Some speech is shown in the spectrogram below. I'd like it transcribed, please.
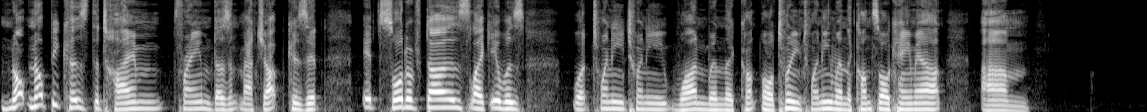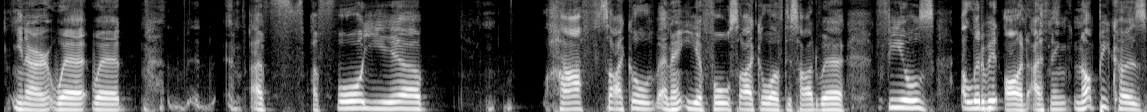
not not because the time frame doesn't match up because it it sort of does. Like it was what 2021 when the con- or 2020 when the console came out um you know where where a, four year half cycle an eight year full cycle of this hardware feels a little bit odd i think. Not because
